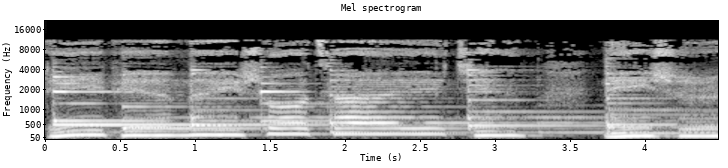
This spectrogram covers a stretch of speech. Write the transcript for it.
离别没说再见，你是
